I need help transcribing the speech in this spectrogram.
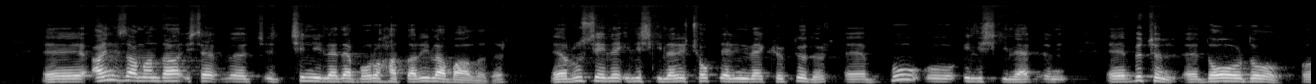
E, aynı zamanda işte e, Çin ile de boru hatlarıyla bağlıdır. E, Rusya ile ilişkileri çok derin ve köklüdür. E, bu o, ilişkilerin e, bütün e, doğurduğu e,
